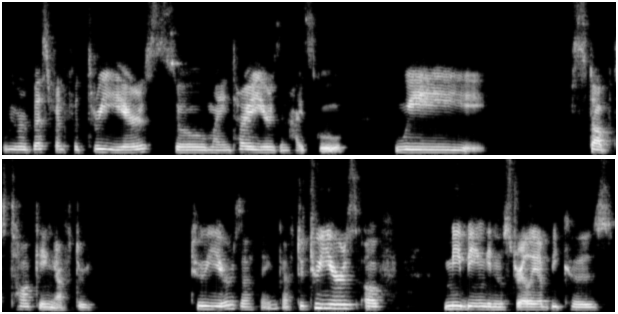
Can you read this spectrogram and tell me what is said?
we were best friends for three years. So my entire years in high school, we stopped talking after two years, I think. After two years of me being in Australia because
